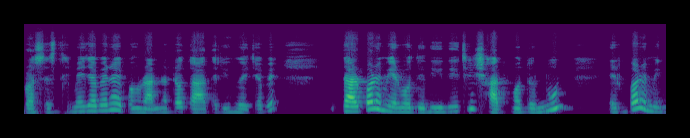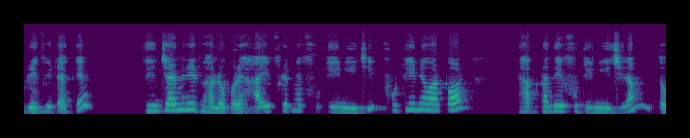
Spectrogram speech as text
প্রসেস থেমে যাবে না এবং রান্নাটাও তাড়াতাড়ি হয়ে যাবে। তারপর আমি এর মধ্যে দিয়ে দিয়েছি স্বাদ মতো নুন, এরপর আমি গ্রেভিটাকে তিন চার মিনিট ভালো করে হাই ফ্লেমে ফুটিয়ে নিয়েছি। ফুটিয়ে নেওয়ার পর ঢাকনা দিয়ে ফুটিয়ে নিয়েছিলাম। তো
